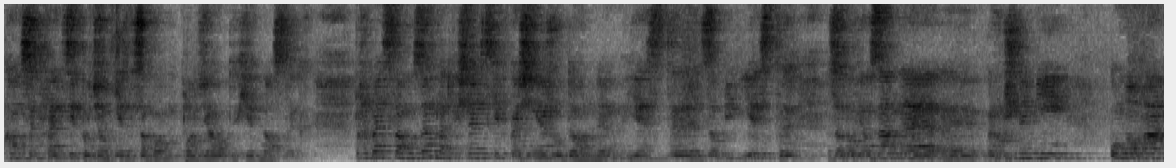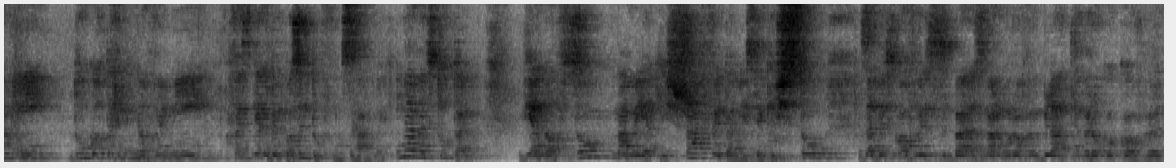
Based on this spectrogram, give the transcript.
konsekwencje pociągnie ze sobą podział tych jednostek. Proszę Państwa, Muzeum Nadwiślańskie w Kazimierzu Dolnym jest, e, jest zobowiązane e, różnymi umowami długoterminowymi w kwestiach depozytów muzealnych. I nawet tutaj, w Janowcu, mamy jakieś szafy, tam jest jakiś stół zabytkowy z, z marmurowym blatem, rokokowy,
